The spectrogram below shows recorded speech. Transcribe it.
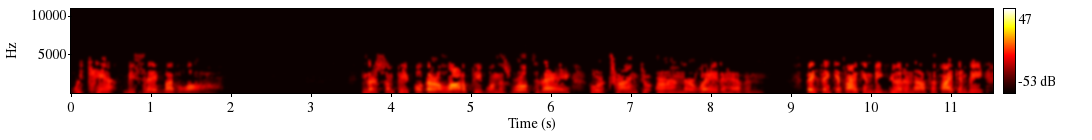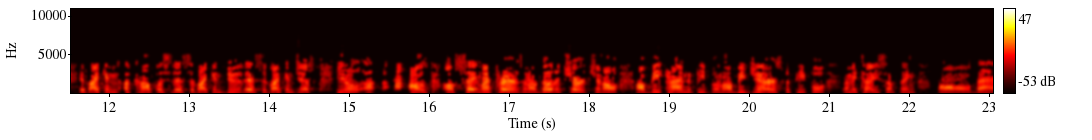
We can't be saved by the law. And there's some people, there are a lot of people in this world today who are trying to earn their way to heaven. They think if I can be good enough, if I can be, if I can accomplish this, if I can do this, if I can just, you know, I'll I'll say my prayers and I'll go to church and I'll I'll be kind to people and I'll be generous to people. Let me tell you something. All that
